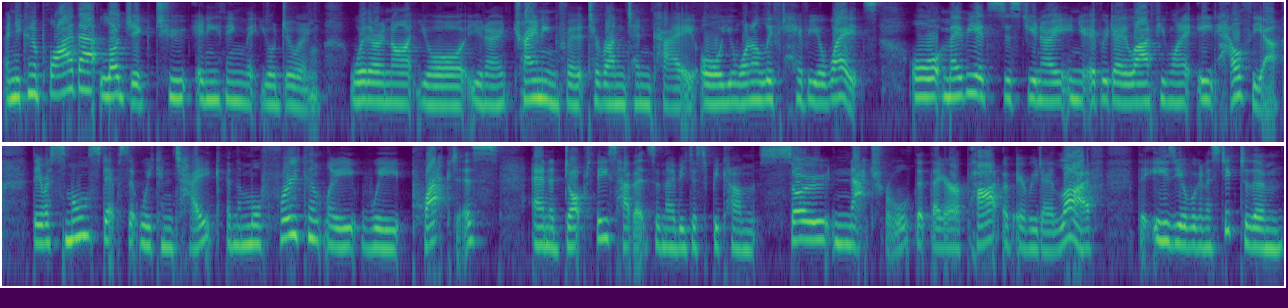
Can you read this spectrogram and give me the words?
And you can apply that logic to anything that you're doing, whether or not you're, you know, training for to run 10k or you want to lift heavier weights, or maybe it's just, you know, in your everyday life you want to eat healthier. There are small steps that we can take, and the more frequently we practice and adopt these habits, and they just become so natural that they are a part of everyday life, the easier we're going to stick to them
